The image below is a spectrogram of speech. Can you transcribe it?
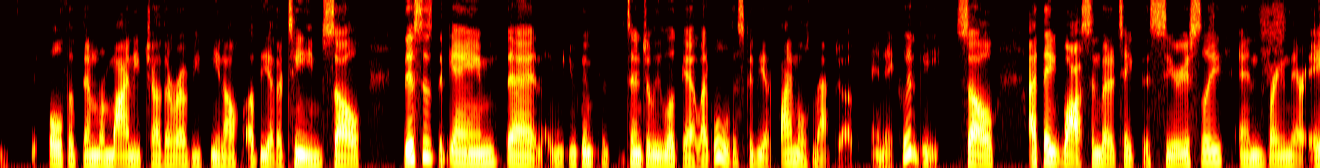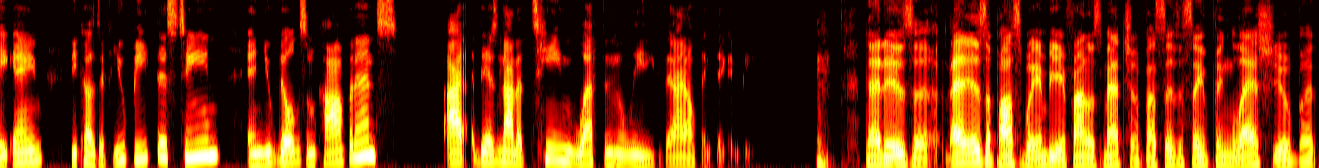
both of them remind each other of you know of the other team. So this is the game that you can potentially look at like, oh, this could be a finals matchup, and it could be. So I think Boston better take this seriously and bring their A game because if you beat this team and you build some confidence, I there's not a team left in the league that I don't think they can beat. That is a that is a possible NBA Finals matchup. I said the same thing last year, but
